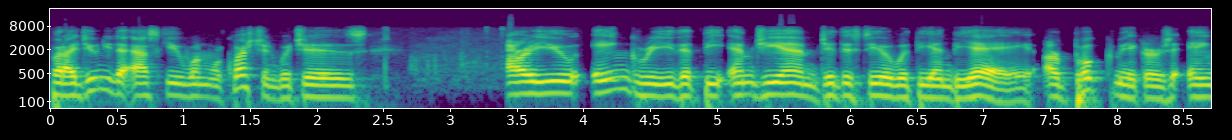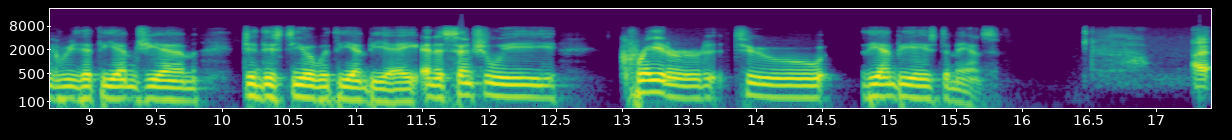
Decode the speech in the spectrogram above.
but I do need to ask you one more question, which is are you angry that the MGM did this deal with the NBA? Are bookmakers angry that the MGM did this deal with the NBA and essentially cratered to the NBA's demands? I,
